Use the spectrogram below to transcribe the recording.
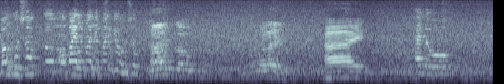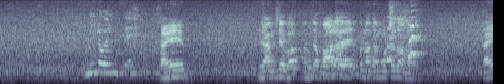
बघू शकतो मोबाईल मध्ये पण घेऊ शकतो. हाय. हॅलो. मी लोईंगचे साहेब हे आमचे बा आमचा बाळा आहे पण आता मोठा झाला. आहे.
